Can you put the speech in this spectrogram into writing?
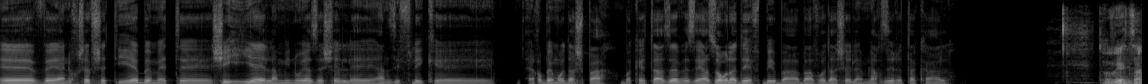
אה, ואני חושב שתהיה באמת, אה, שיהיה למינוי הזה של אה, אנזי פליק הרבה מאוד השפעה בקטע הזה, וזה יעזור ל-DFB בעבודה שלהם להחזיר את הקהל. טוב, יצא,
